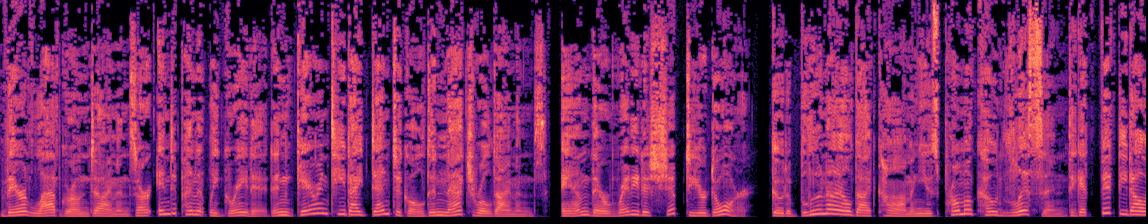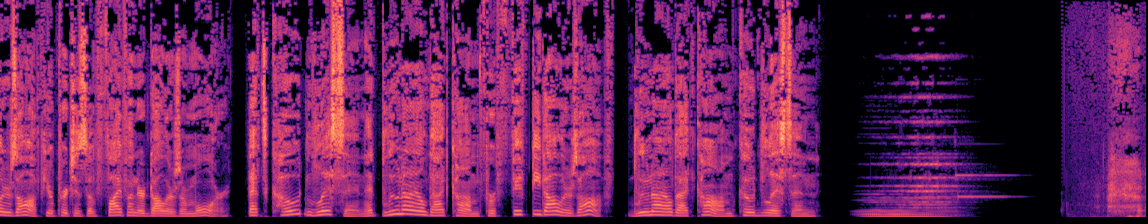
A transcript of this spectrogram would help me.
Their lab grown diamonds are independently graded and guaranteed identical to natural diamonds, and they're ready to ship to your door. Go to Bluenile.com and use promo code LISTEN to get $50 off your purchase of $500 or more. That's code LISTEN at Bluenile.com for $50 off. Bluenile.com code LISTEN.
